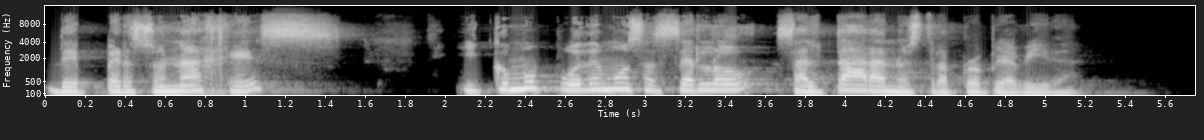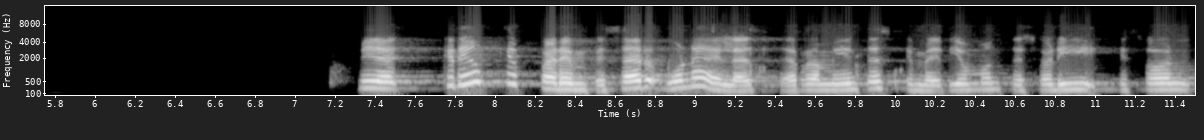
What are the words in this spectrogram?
de personajes y cómo podemos hacerlo saltar a nuestra propia vida? Mira, creo que para empezar, una de las herramientas que me dio Montessori, que son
